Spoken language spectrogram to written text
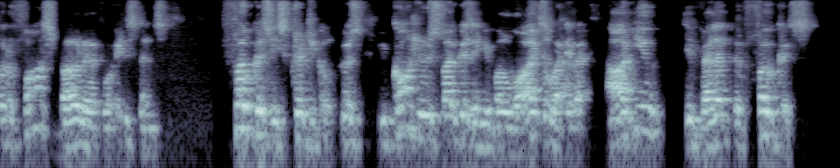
for a fast bowler, for instance, focus is critical because you can't lose focus in your bowl wides or whatever. How do you develop the focus,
